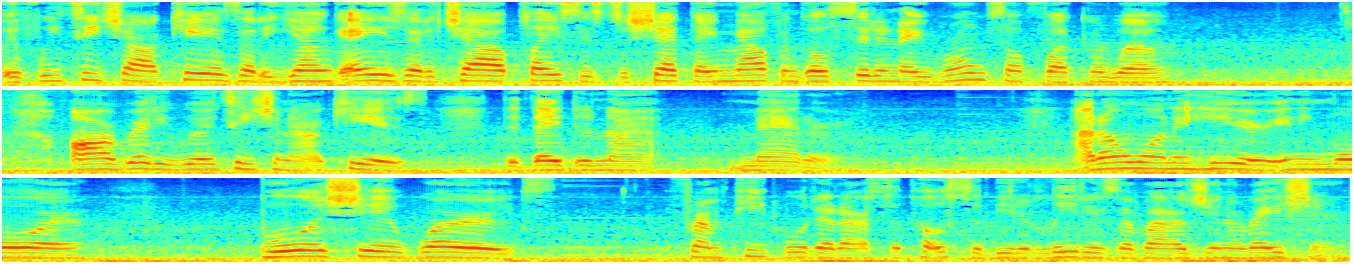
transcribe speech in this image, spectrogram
If we teach our kids at a young age that a child places to shut their mouth and go sit in a room some fucking well, already we're teaching our kids that they do not matter. I don't want to hear any more bullshit words from people that are supposed to be the leaders of our generation,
